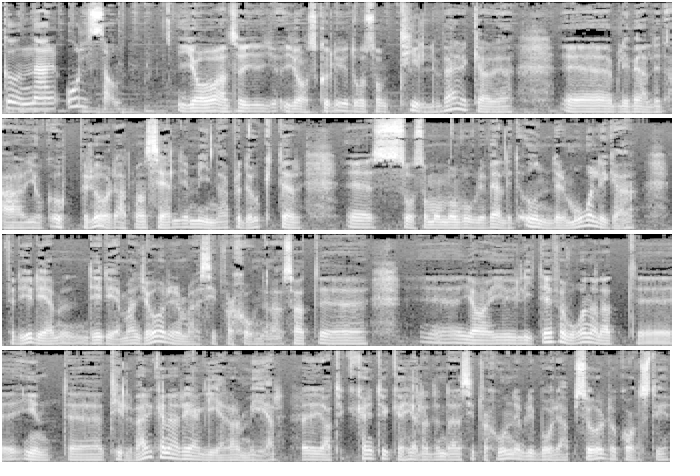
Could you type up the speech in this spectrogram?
Gunnar Olsson. Ja, alltså jag skulle ju då som tillverkare eh, bli väldigt arg och upprörd att man säljer mina produkter eh, så som om de vore väldigt undermåliga. För det är ju det, det, är det man gör i de här situationerna. Så att eh, eh jag är ju lite förvånad att eh, inte tillverkarna reagerar mer. Jag tycker, kan ju tycka hela den där situationen blir både absurd och konstig.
